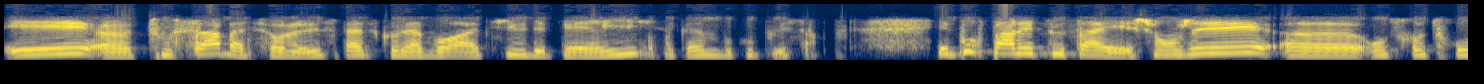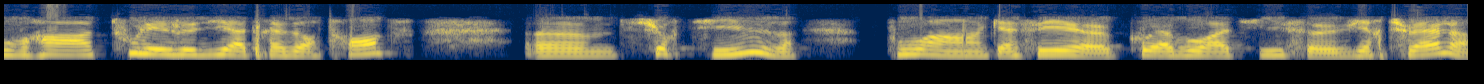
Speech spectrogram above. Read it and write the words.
et euh, tout ça, bah, sur l'espace collaboratif des PRI, c'est quand même beaucoup plus simple. Et pour parler de tout ça et échanger, on se retrouvera tous les jeudis à 13h30 sur Teams pour un café euh, collaboratif euh, virtuel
